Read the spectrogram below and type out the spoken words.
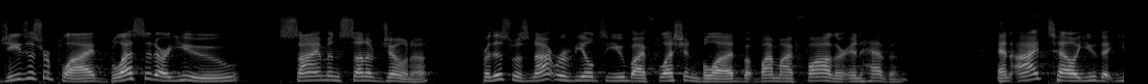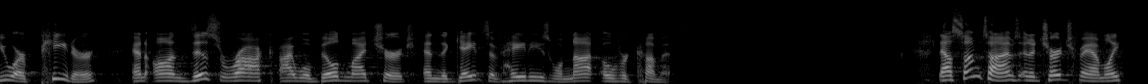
Jesus replied, Blessed are you, Simon, son of Jonah, for this was not revealed to you by flesh and blood, but by my Father in heaven. And I tell you that you are Peter, and on this rock I will build my church, and the gates of Hades will not overcome it. Now, sometimes in a church family,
